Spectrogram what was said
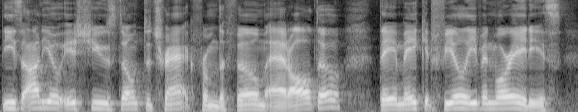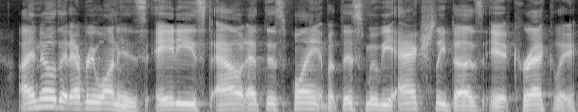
These audio issues don't detract from the film at all, though, they make it feel even more 80s. I know that everyone is 80s out at this point, but this movie actually does it correctly.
